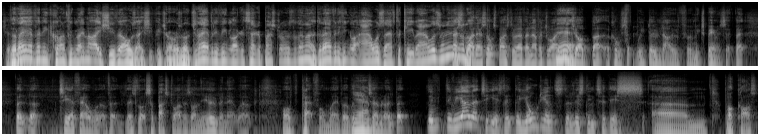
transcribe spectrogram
Do they have any kind of thing like, like HGV? I was HGV driver as well. Do they have anything like attack of bus drivers? I don't know. Do they have anything like hours? They have to keep hours or anything? That's or why not? they're not supposed to have another driving Yeah. job. But of course, we do know from experience that. But but look, TFL. uh, There's lots of bus drivers on the Uber network or platform, whatever with Yeah. the terminology. But the the reality is that the audience that are listening to this um, podcast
